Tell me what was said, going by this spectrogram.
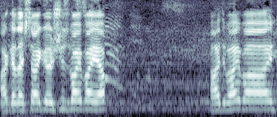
Arkadaşlar görüşürüz. Bay bay yap. Hadi bay bay.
